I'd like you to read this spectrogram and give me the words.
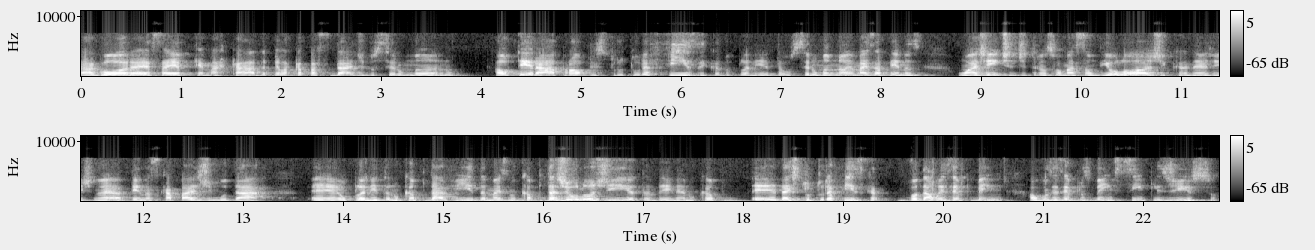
agora essa época é marcada pela capacidade do ser humano alterar a própria estrutura física do planeta. O ser humano não é mais apenas um agente de transformação biológica, né? a gente não é apenas capaz de mudar é, o planeta no campo da vida, mas no campo da geologia também, né? no campo é, da estrutura física. Vou dar um exemplo bem, alguns exemplos bem simples disso.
